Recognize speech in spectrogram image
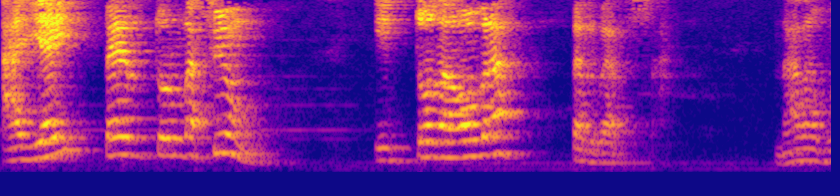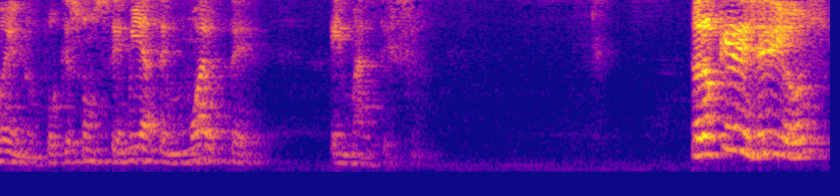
ahí hay perturbación y toda obra perversa. Nada bueno, porque son semillas de muerte y maldición. Pero ¿qué dice Dios?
